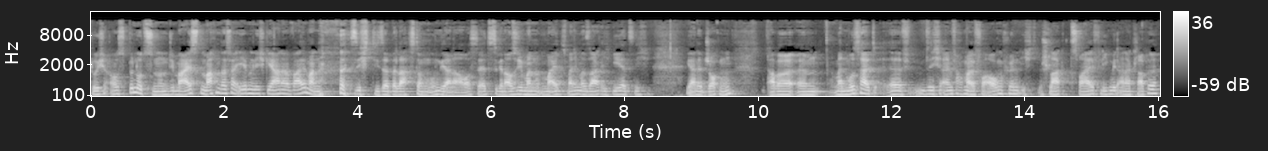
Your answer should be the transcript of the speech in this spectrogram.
durchaus benutzen. Und die meisten machen das ja eben nicht gerne, weil man sich dieser Belastung ungern aussetzt. Genauso wie man manchmal sagt, ich gehe jetzt nicht gerne joggen. Aber ähm, man muss halt äh, sich einfach mal vor Augen führen, ich schlage zwei Fliegen mit einer Klappe,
